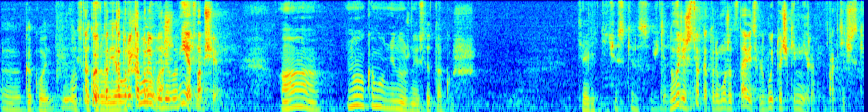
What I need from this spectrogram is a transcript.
Э, Какой? Вот Из такой, я который, ушел который ваш. вообще? Нет, вообще. А, ну кому он не нужно, если так уж. теоретически рассуждать. Ну, вы режиссер, который может ставить в любой точке мира, практически.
